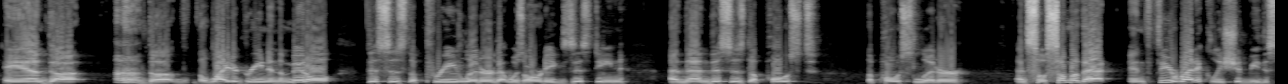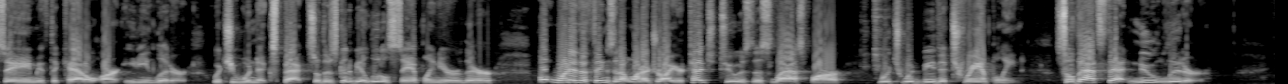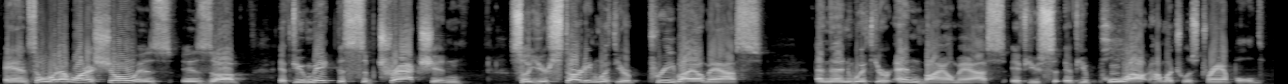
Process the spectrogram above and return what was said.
And uh, the, the lighter green in the middle, this is the pre-litter that was already existing. And then this is the post, the post litter. And so some of that, and theoretically, should be the same if the cattle aren't eating litter, which you wouldn't expect. So there's going to be a little sampling here or there. But one of the things that I want to draw your attention to is this last bar, which would be the trampling. So that's that new litter. And so what I want to show is, is uh, if you make the subtraction, so you're starting with your pre-biomass, and then with your end biomass, if you, if you pull out how much was trampled,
